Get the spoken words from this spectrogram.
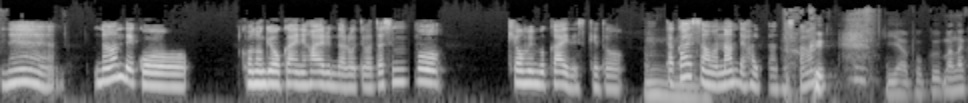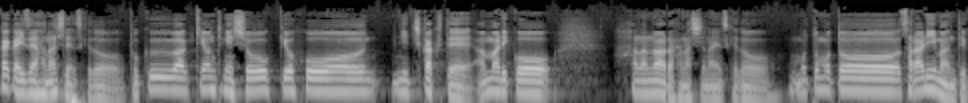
ねえ。なんでこう、この業界に入るんだろうって私も興味深いですけど、うん。高橋さんはなんで入ったんですか？僕いや僕、まあ、何回か以前話してるんですけど僕は基本的に消去法に近くてあんまりこう鼻のある話じゃないんですけどもともとサラリーマンって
